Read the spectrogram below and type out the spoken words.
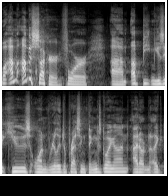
Well, I'm I'm a sucker for um, upbeat music cues on really depressing things going on. I don't know, like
